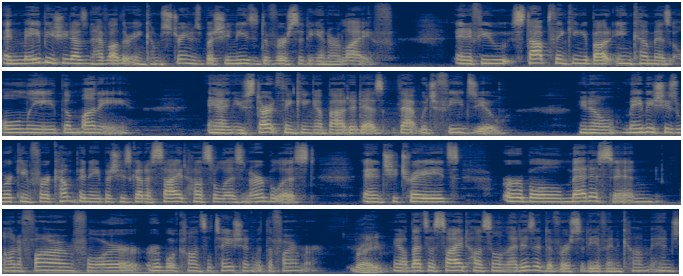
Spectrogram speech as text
And maybe she doesn't have other income streams, but she needs diversity in her life. And if you stop thinking about income as only the money and you start thinking about it as that which feeds you, you know, maybe she's working for a company, but she's got a side hustle as an herbalist and she trades herbal medicine on a farm for herbal consultation with the farmer. Right. You know, that's a side hustle and that is a diversity of income. And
